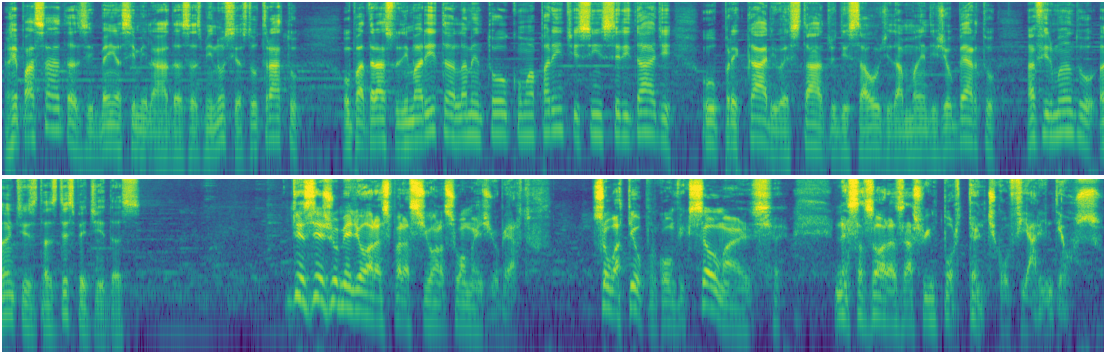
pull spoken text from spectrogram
Repassadas e bem assimiladas as minúcias do trato, o padrasto de Marita lamentou com aparente sinceridade o precário estado de saúde da mãe de Gilberto, afirmando antes das despedidas: Desejo melhoras para a senhora, sua mãe, Gilberto. Sou ateu por convicção, mas nessas horas acho importante confiar em Deus.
